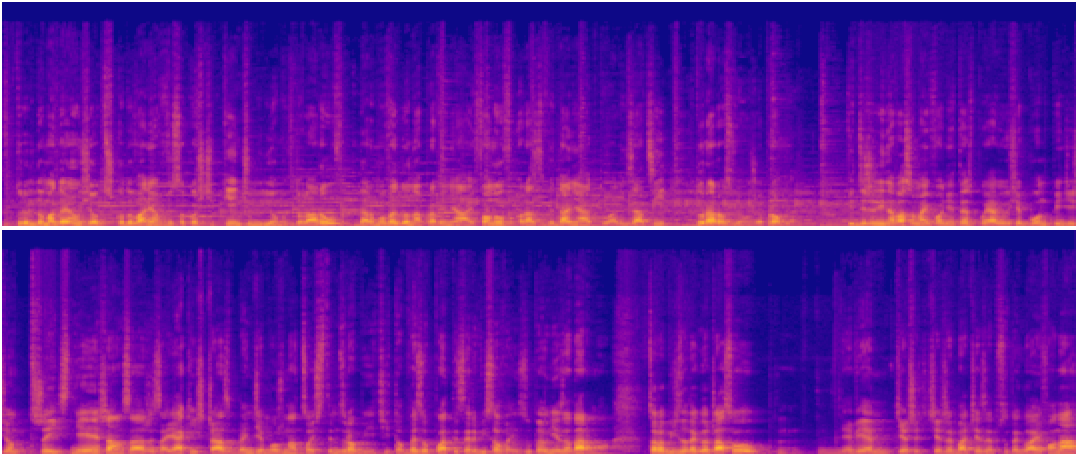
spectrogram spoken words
W którym domagają się odszkodowania w wysokości 5 milionów dolarów, darmowego naprawienia iPhone'ów oraz wydania aktualizacji, która rozwiąże problem. Więc jeżeli na Waszym iPhone'ie też pojawił się błąd 53, istnieje szansa, że za jakiś czas będzie można coś z tym zrobić i to bez opłaty serwisowej, zupełnie za darmo. Co robić do tego czasu? Nie wiem, cieszyć się, że macie zepsutego iPhone'a?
